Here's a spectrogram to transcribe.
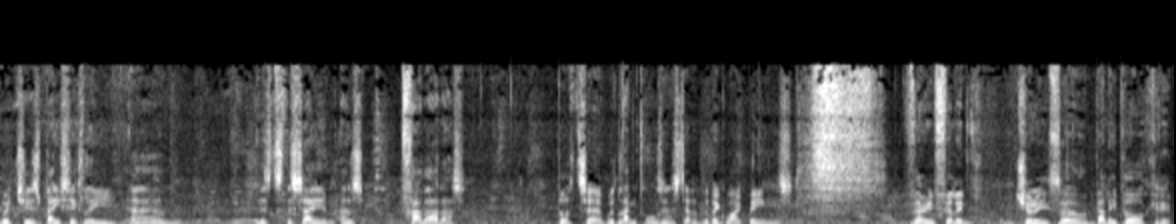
which is basically um, it's the same as fabadas, but uh, with lentils instead of the big white beans. Very filling, chorizo, belly pork in it,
